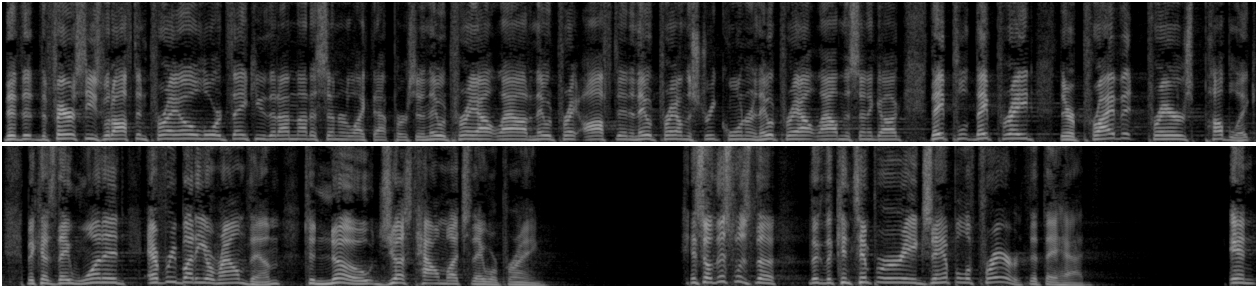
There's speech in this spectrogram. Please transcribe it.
The, the, the, Pharisees would often pray, Oh Lord, thank you that I'm not a sinner like that person. And they would pray out loud and they would pray often and they would pray on the street corner and they would pray out loud in the synagogue. They, they prayed their private prayers public because they wanted everybody around them to know just how much they were praying. And so this was the, the, the contemporary example of prayer that they had. And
